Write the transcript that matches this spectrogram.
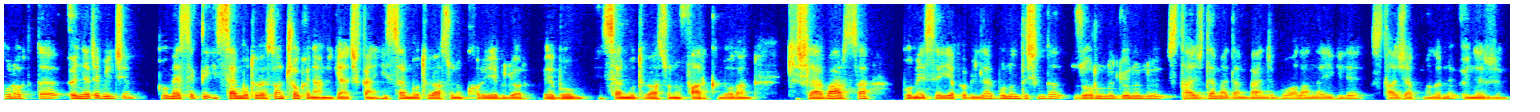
Bu noktada önerebileceğim bu meslekte içsel motivasyon çok önemli gerçekten. İçsel motivasyonu koruyabiliyor ve bu içsel motivasyonun farkında olan kişiler varsa bu mesleği yapabilirler. Bunun dışında zorunlu gönüllü staj demeden bence bu alanla ilgili staj yapmalarını öneririm.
